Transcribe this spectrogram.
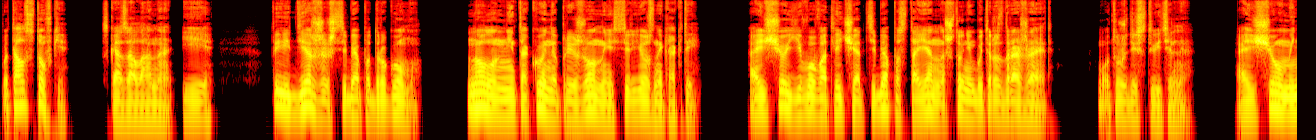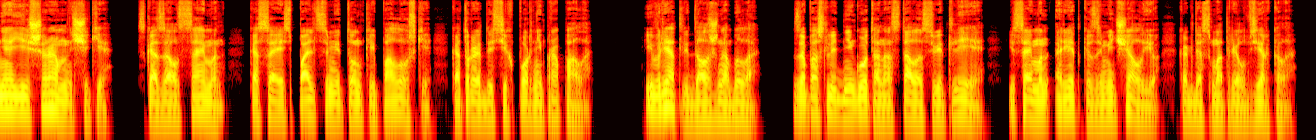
«По толстовке», — сказала она, — «и ты держишь себя по-другому. Нолан не такой напряженный и серьезный, как ты. А еще его, в отличие от тебя, постоянно что-нибудь раздражает. Вот уж действительно. А еще у меня есть шрам на щеке», — сказал Саймон, касаясь пальцами тонкой полоски, которая до сих пор не пропала. И вряд ли должна была. За последний год она стала светлее, и Саймон редко замечал ее, когда смотрел в зеркало.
